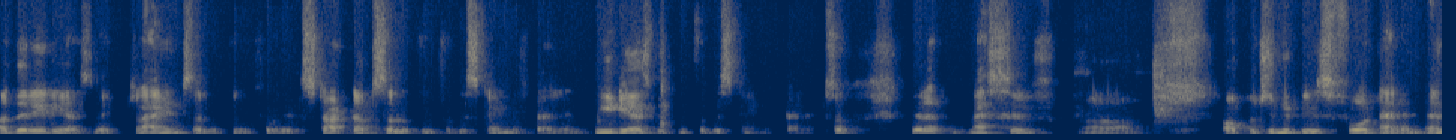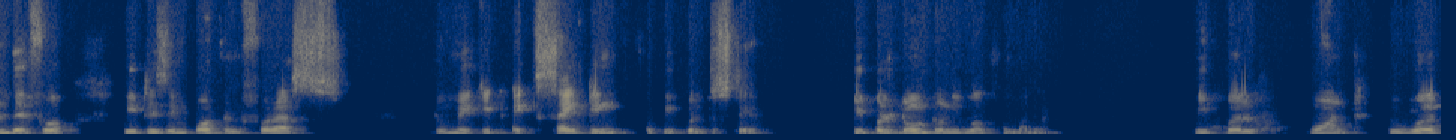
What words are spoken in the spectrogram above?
other areas like clients are looking for it, startups are looking for this kind of talent, media is looking for this kind of talent. So there are massive uh, opportunities for talent and therefore it is important for us to make it exciting for people to stay. People don't only work for money. People want to work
